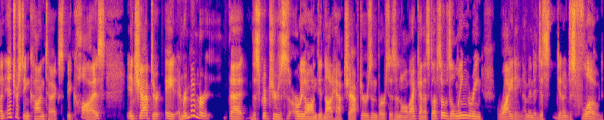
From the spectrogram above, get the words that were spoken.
an interesting context because in chapter 8, and remember that the scriptures early on did not have chapters and verses and all that kind of stuff. So it was a lingering writing. I mean, it just, you know, just flowed.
